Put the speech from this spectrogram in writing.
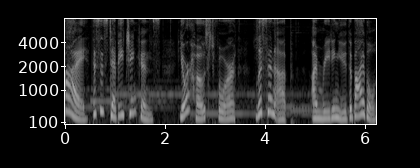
Hi, this is Debbie Jenkins, your host for Listen Up. I'm reading you the Bible.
